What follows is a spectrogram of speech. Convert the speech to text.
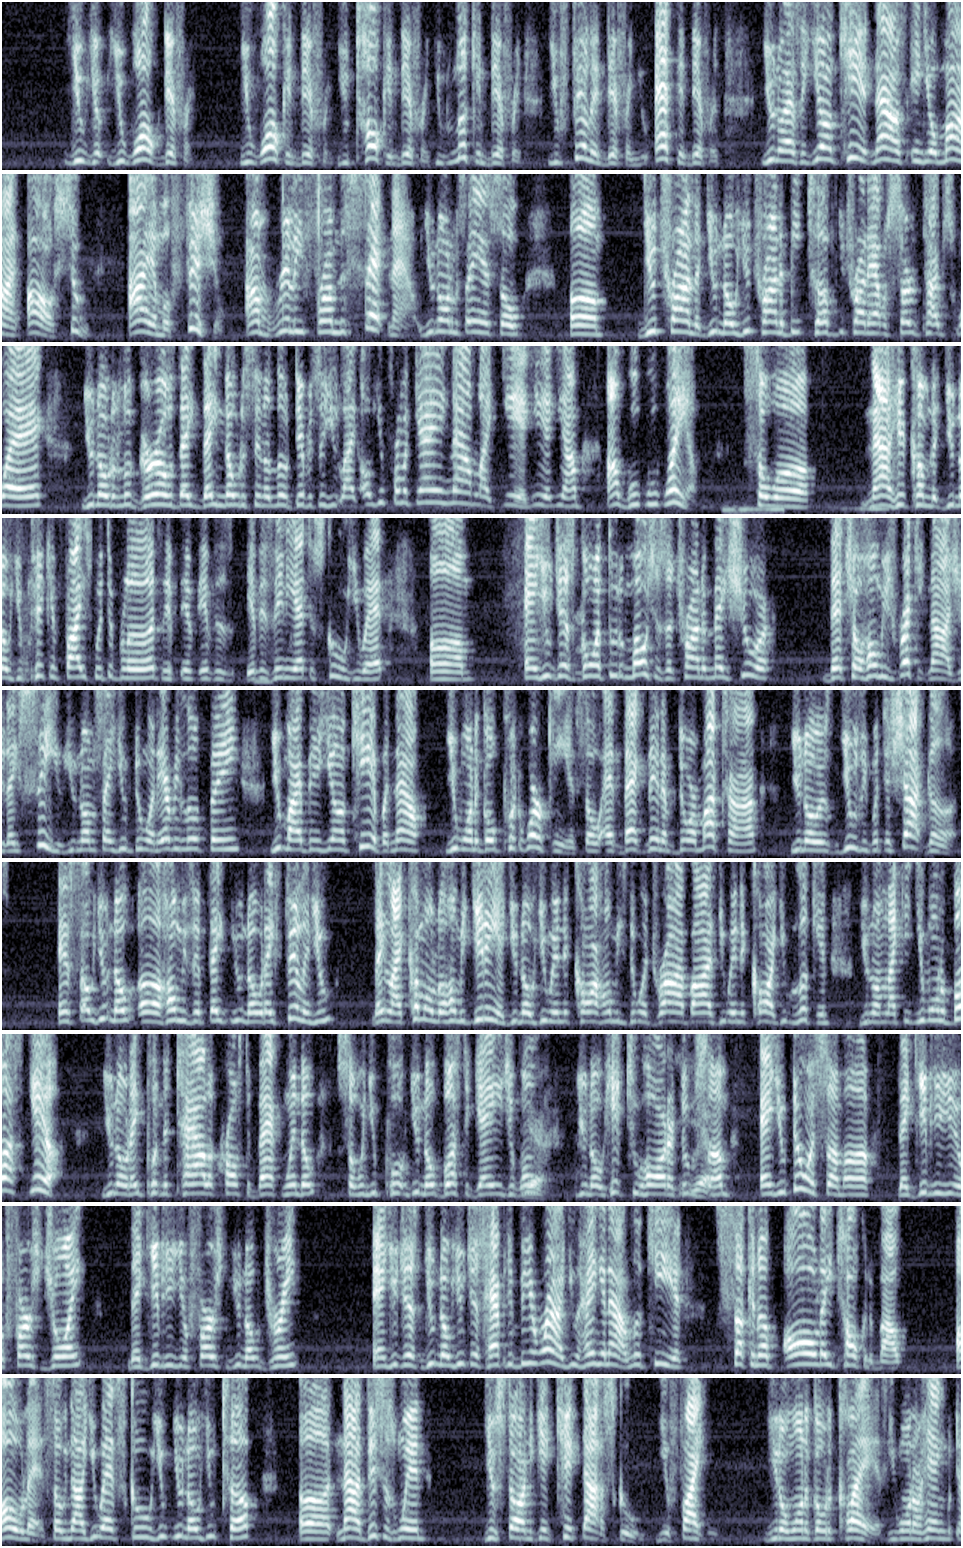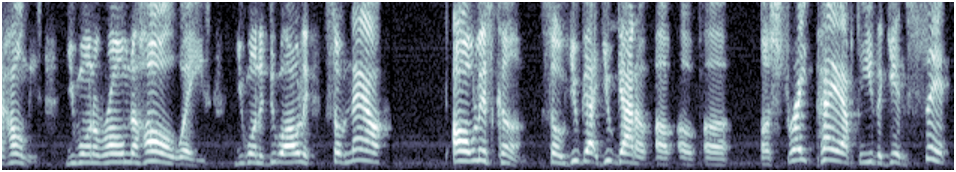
You you you walk different. You walking different. You talking different. You looking different. You feeling different. You acting different. You know, as a young kid, now it's in your mind. Oh shoot, I am official. I'm really from the set now. You know what I'm saying? So, um, you trying to, you know, you trying to be tough. You trying to have a certain type swag. You know, the little girls, they they noticing a little difference. So you like, oh, you from a gang now? I'm like, yeah, yeah, yeah. I'm I'm whoop whoop wham. So uh now here come the, you know, you picking fights with the bloods, if if if there's if there's any at the school you at. Um, and you just going through the motions of trying to make sure that your homies recognize you, they see you. You know what I'm saying? You doing every little thing. You might be a young kid, but now you want to go put work in. So at back then, during my time, you know, it's usually with the shotguns. And so, you know, uh, homies, if they, you know, they feeling you, they like, come on, little homie, get in. You know, you in the car, homies doing drive-bys, you in the car, you looking, you know, I'm like, you want to bust? Yeah. You know, they putting the towel across the back window. So when you pull, you know, bust the gauge, it won't, Yeah. you know, hit too hard or do Yeah. something. And you doing some, uh, they give you your first joint, they give you your first, you know, drink, and you just, you know, you just happy to be around. You hanging out, little kid, sucking up all they talking about, all that. So now you at school, you you know, you tough. Uh now this is when you're starting to get kicked out of school. You fighting. You don't want to go to class. You want to hang with the homies. You want to roam the hallways. You want to do all this. So now all this comes. So you got you got a a, a, a a straight path to either getting sent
